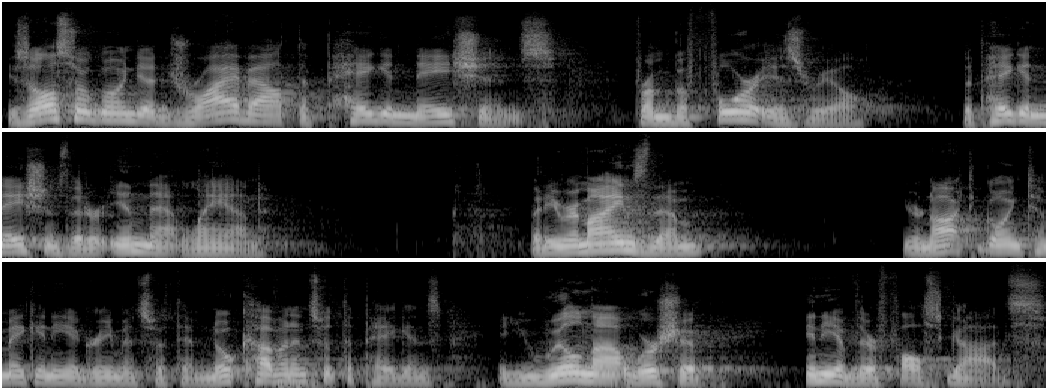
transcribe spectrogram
he's also going to drive out the pagan nations from before Israel, the pagan nations that are in that land. But he reminds them you're not going to make any agreements with them, no covenants with the pagans, and you will not worship any of their false gods.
